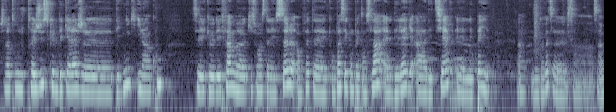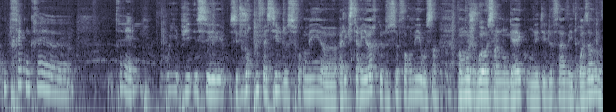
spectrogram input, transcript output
Je rajouterais juste que le décalage technique, il a un coût. C'est que les femmes euh, qui sont installées seules, en fait, elles- qui n'ont pas ces compétences-là, elles délèguent à des tiers et elles les payent. Hein. Donc en fait, c'est un, coût très concret, euh, très réel. Oui, et puis c'est c'est toujours plus facile de se former euh, à l'extérieur que de se former au sein. Enfin, moi, je vois au sein de mon GAEC, on était deux femmes et trois hommes.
